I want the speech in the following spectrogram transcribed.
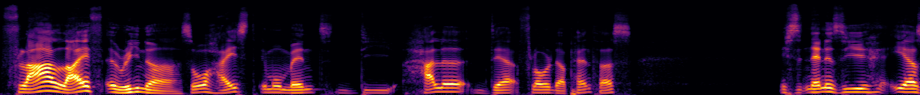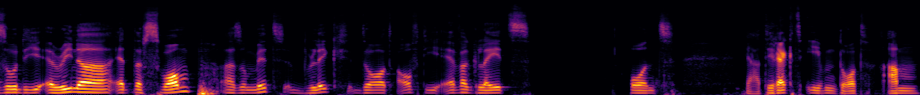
Fla Life Arena, so heißt im Moment die Halle der Florida Panthers. Ich nenne sie eher so die Arena at the Swamp, also mit Blick dort auf die Everglades und ja, direkt eben dort am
